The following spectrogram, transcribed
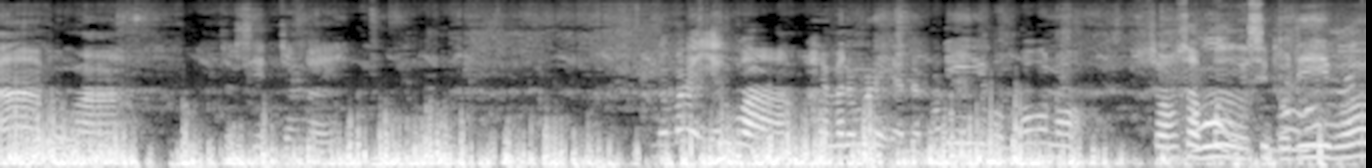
อ่าเพราะว่าจะเส้นจังไดน้ำไม้ยัองว่าให้มันดีผมพ่อเนาะสองสามมือสิบดีบ่า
